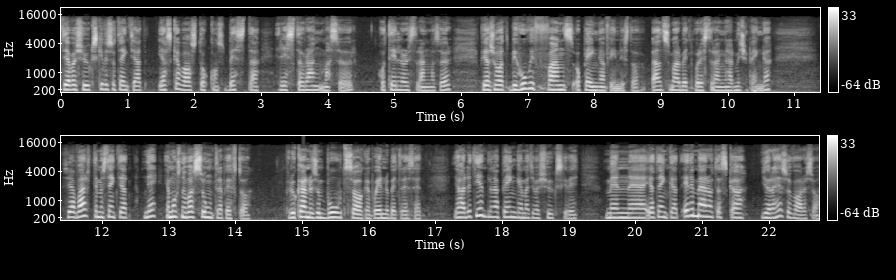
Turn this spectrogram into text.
när jag var sjukskriven så tänkte jag att jag ska vara Stockholms bästa restaurangmassör. hotell och restaurangmassör. För jag såg att behovet fanns och pengar finns då. Allt som arbetade på restaurangen hade mycket pengar. Så jag vart det men så tänkte jag att nej, jag måste nog vara zonterapeut då. För då kan du som bot saken på ännu bättre sätt. Jag hade egentligen några pengar med att jag var sjukskriven. Men eh, jag tänkte att är det mer något jag ska göra här så var det så.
